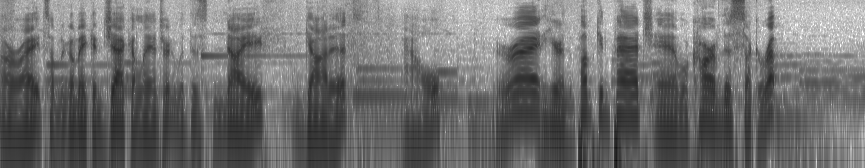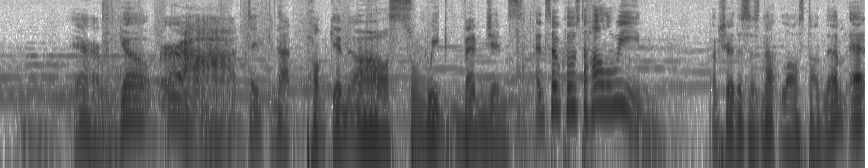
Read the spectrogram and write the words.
Alright, so I'm to go make a jack-o'-lantern with this knife. Got it. Ow. Alright, here in the pumpkin patch, and we'll carve this sucker up. There we go. Take that pumpkin. Oh, sweet vengeance. And so close to Halloween. I'm sure this is not lost on them. Eh,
